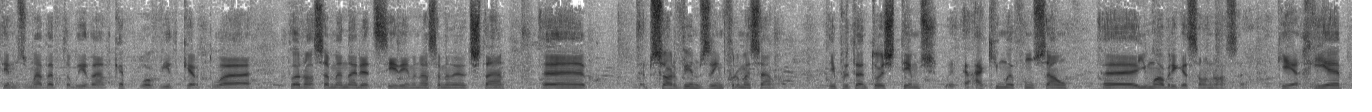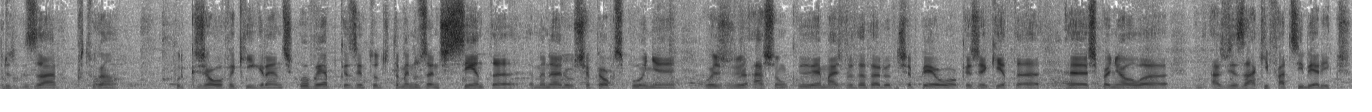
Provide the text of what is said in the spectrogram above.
temos uma adaptabilidade, quer pelo ouvido, quer pela, pela nossa maneira de ser e a nossa maneira de estar, absorvemos a informação. E, portanto, hoje temos, há aqui uma função uh, e uma obrigação nossa, que é reaportuguesar Portugal. Porque já houve aqui grandes, houve épocas em todos, também nos anos 60, a maneira, o chapéu que se punha, hoje acham que é mais verdadeiro o chapéu ou que a jaqueta uh, espanhola. Às vezes há aqui fatos ibéricos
